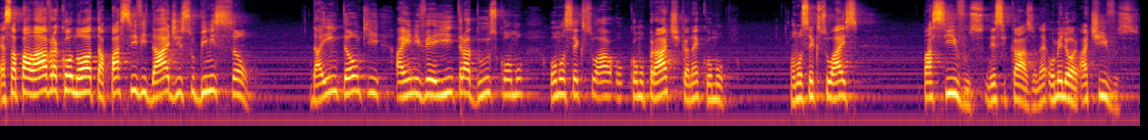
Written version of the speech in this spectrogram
Essa palavra conota passividade e submissão. Daí então que a NVI traduz como homossexual, como prática, né, como homossexuais passivos nesse caso, né? Ou melhor, ativos.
